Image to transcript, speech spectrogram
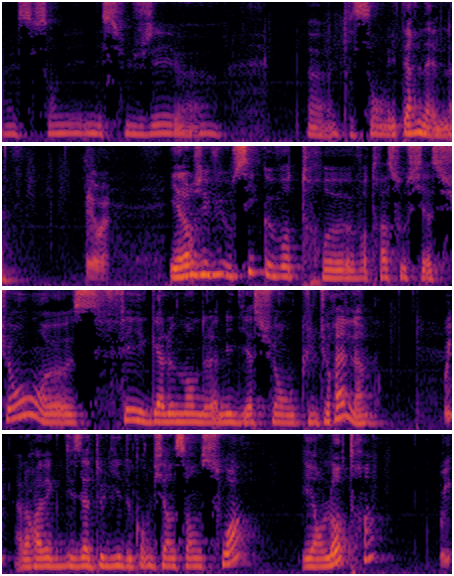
ce sont les, sujets euh, euh, qui sont éternels. Et, ouais. et alors j'ai vu aussi que votre, votre association euh, fait également de la médiation culturelle. Oui. Alors avec des ateliers de confiance en soi et en l'autre. Oui.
